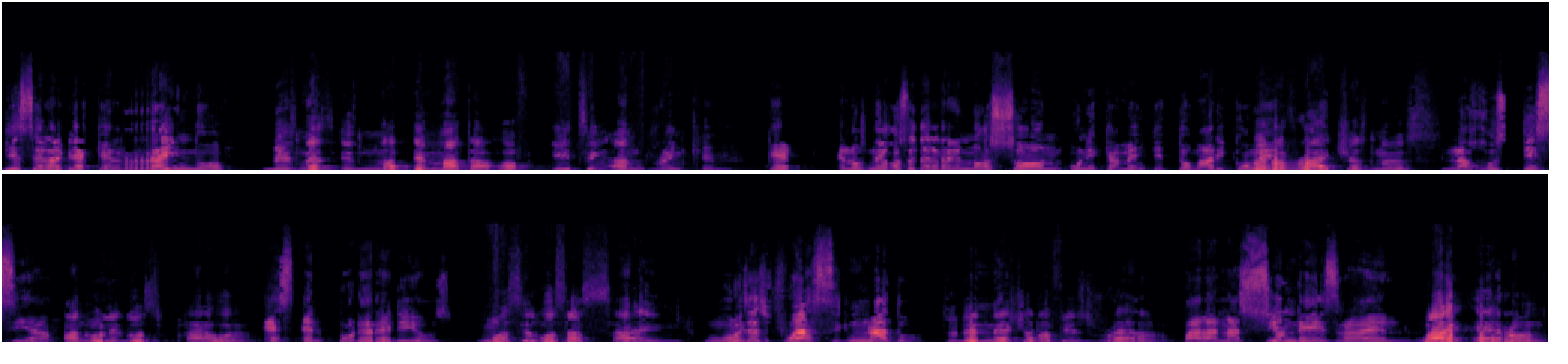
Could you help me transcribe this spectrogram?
dice la Biblia que el reino, business is not a matter of eating and drinking, que los negocios del reino no son únicamente tomar y comer. but of righteousness La justicia and Holy Ghost power. es el poder de Dios. Moses was assigned Moisés fue asignado to the nation of Israel, para la nación de Israel, while Aaron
